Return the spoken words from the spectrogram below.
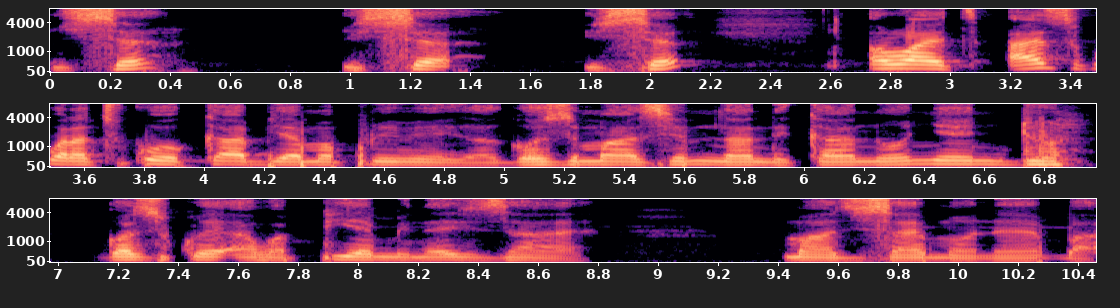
Ise, ise, ise. Alright, anyị sịkwara Chukwu oke abịa mapụrụ ime ga-agọzi Maazị Nnamdi Kanu, onye ndu gọzikwa our PM in exile, Maazị Simon Ekpa.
